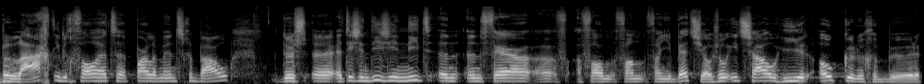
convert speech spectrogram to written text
belaagd, in ieder geval, het parlementsgebouw. Dus het is in die zin niet een, een ver van, van, van je bedshow. Zoiets zou hier ook kunnen gebeuren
